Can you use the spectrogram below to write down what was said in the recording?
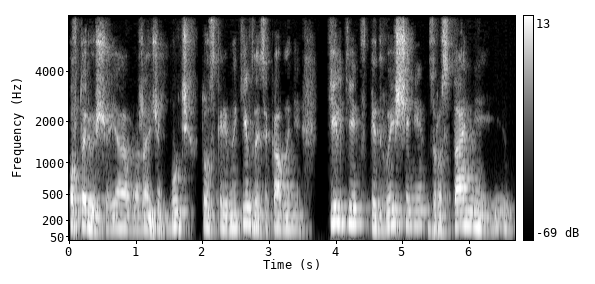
повторю, що я вважаю, що будь-хто з керівників зацікавлені тільки в підвищенні, зростанні і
